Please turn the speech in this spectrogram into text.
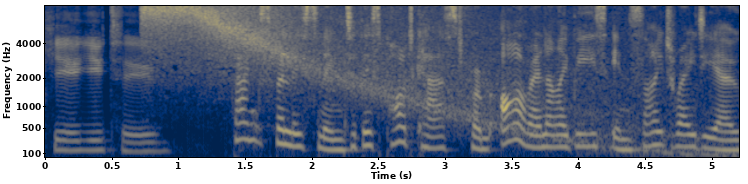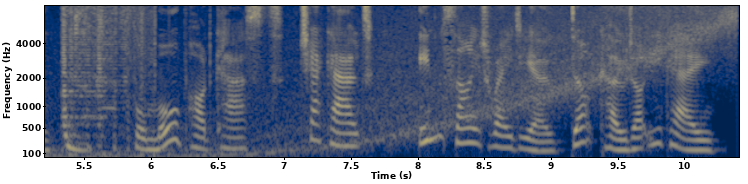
Q, you too. Thanks for listening to this podcast from RNIB's Insight Radio. For more podcasts, check out insightradio.co.uk.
